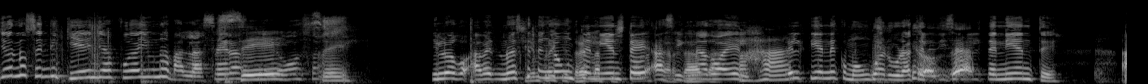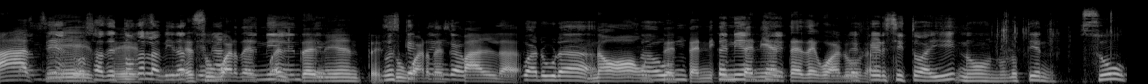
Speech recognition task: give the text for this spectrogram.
yo no sé ni quién, ya fue ahí una balacera Sí, sí. Y luego, a ver, no es que tenga que un teniente asignado cargada. a él. Ajá. Él tiene como un guarura que le dicen el teniente. Ah, También, sí. o sea, de sí, toda la sí. vida Es su tiene al guarda, el teniente. teniente, No es su guardaespaldas. Guarura. No, o sea, un, teniente, de guarura. ejército ahí, no, no lo tiene. Su,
